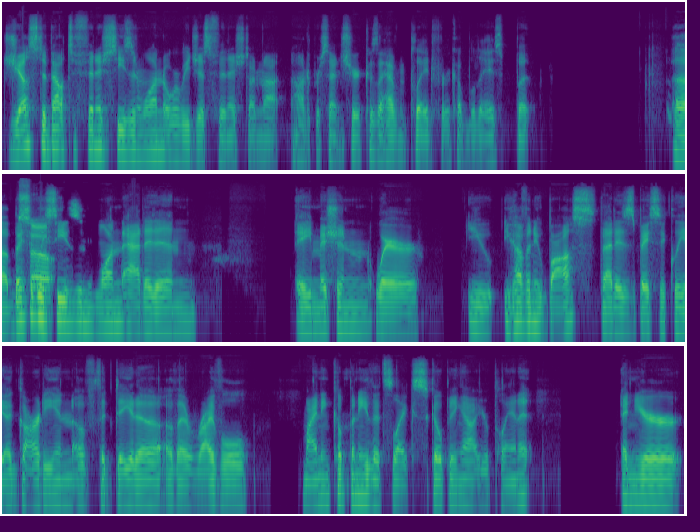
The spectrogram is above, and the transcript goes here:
just about to finish season one or we just finished. I'm not 100 percent sure because I haven't played for a couple of days. But uh, basically, So- season one added in a mission where you you have a new boss that is basically a guardian of the data of a rival mining company that's like scoping out your planet and you're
